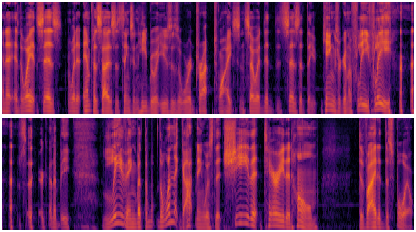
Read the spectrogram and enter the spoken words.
and, it, the way it says, what it emphasizes things in Hebrew, it uses a word twice, and so it did. It says that the kings are going to flee, flee, so they're going to be leaving. But the the one that got me was that she that tarried at home divided the spoil,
